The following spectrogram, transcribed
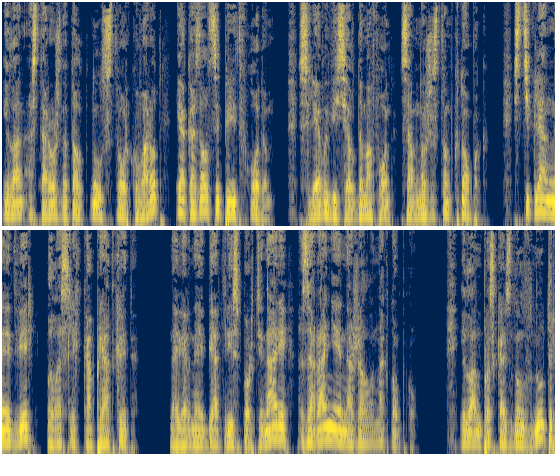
Илан осторожно толкнул створку ворот и оказался перед входом. Слева висел домофон со множеством кнопок. Стеклянная дверь была слегка приоткрыта. Наверное, Беатрис Портинари заранее нажала на кнопку. Илан проскользнул внутрь,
